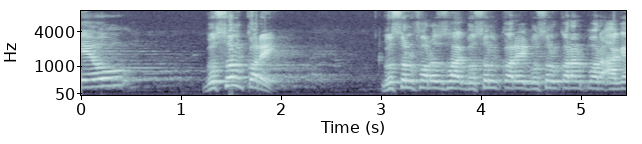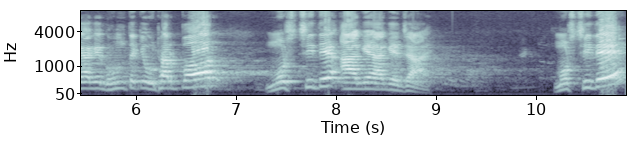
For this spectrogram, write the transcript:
কেউ গোসল করে, গোসল ফরজ হয়, গোসল করে, গোসল করার পর আগে আগে ঘুম থেকে উঠার পর মসজিদে আগে আগে যায়। মসজিদে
